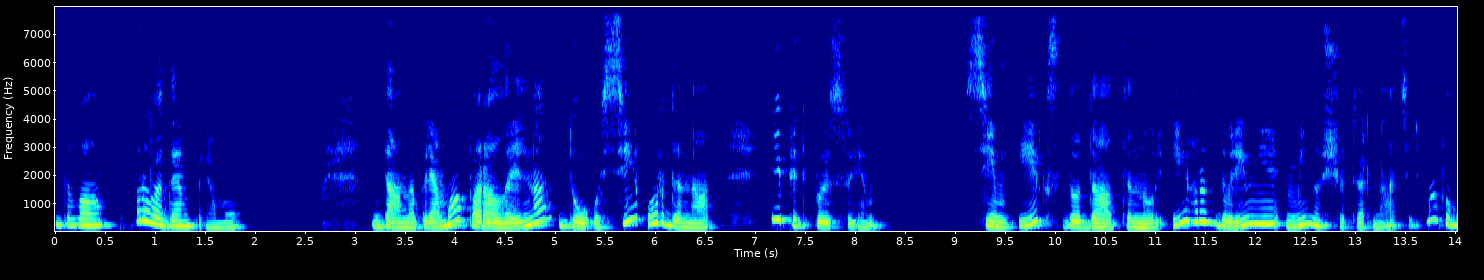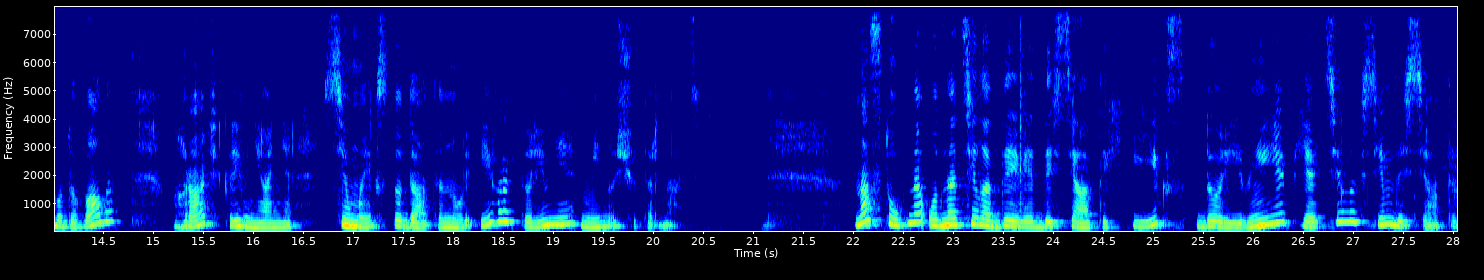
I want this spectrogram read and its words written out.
2. Проведемо пряму. Дана пряма паралельна до осі ординат і підписуємо. 7х додати 0y дорівнює мінус 14. Ми побудували графік рівняння. 7х додати 0y дорівнює мінус 14. Наступне 1,9х дорівнює 5,7.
